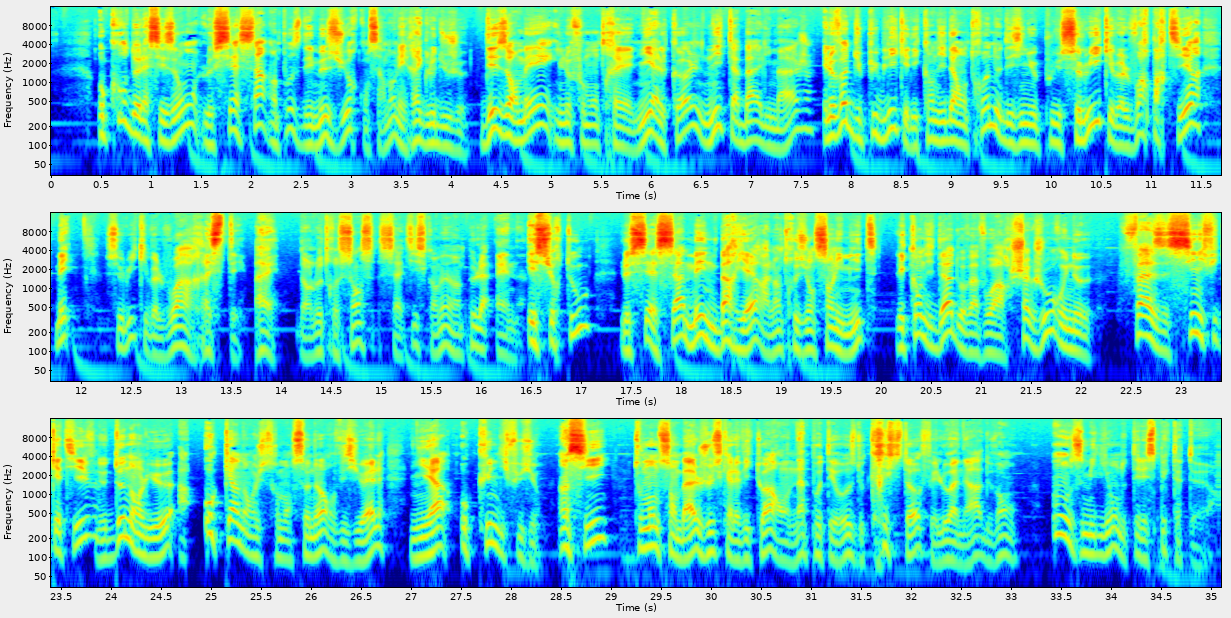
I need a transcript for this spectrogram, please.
Au cours de la saison, le CSA impose des mesures concernant les règles du jeu. Désormais, il ne faut montrer ni alcool, ni tabac à l'image, et le vote du public et des candidats entre eux ne désigne plus celui qui veulent voir partir, mais celui qui veulent voir rester. Ouais, dans l'autre sens, ça attise quand même un peu la haine. Et surtout, le CSA met une barrière à l'intrusion sans limite. Les candidats doivent avoir chaque jour une phase significative ne donnant lieu à aucun enregistrement sonore ou visuel, ni à aucune diffusion. Ainsi, tout le monde s'emballe jusqu'à la victoire en apothéose de Christophe et Loana devant 11 millions de téléspectateurs.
